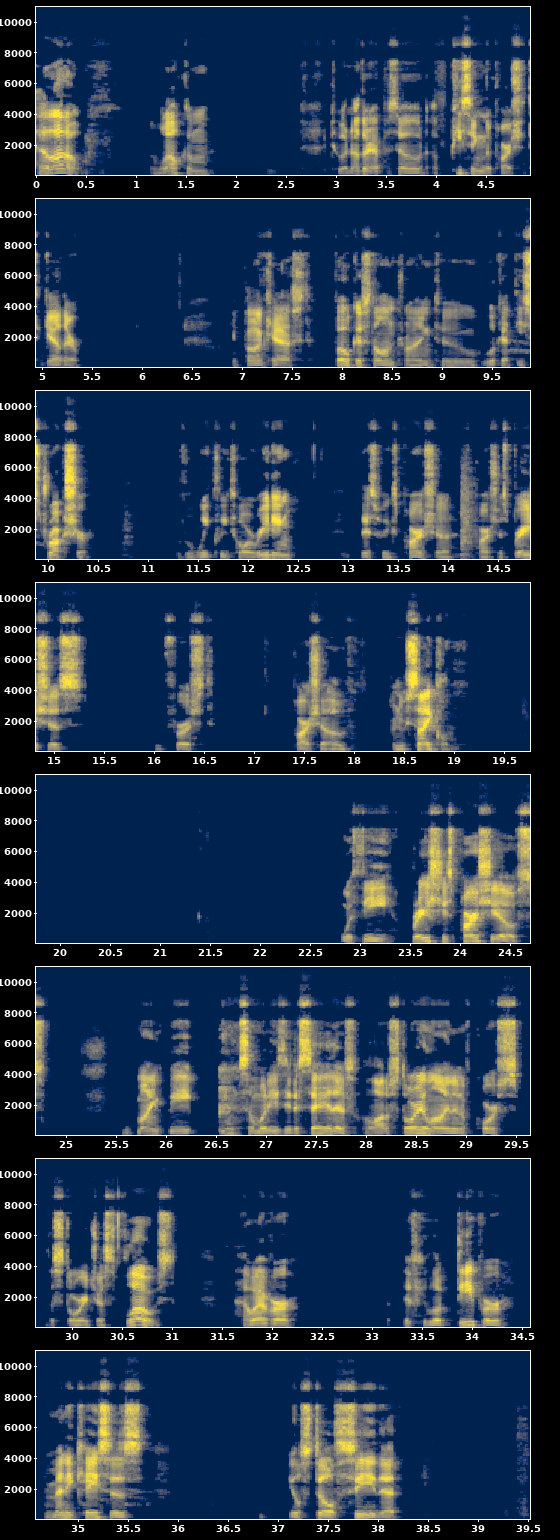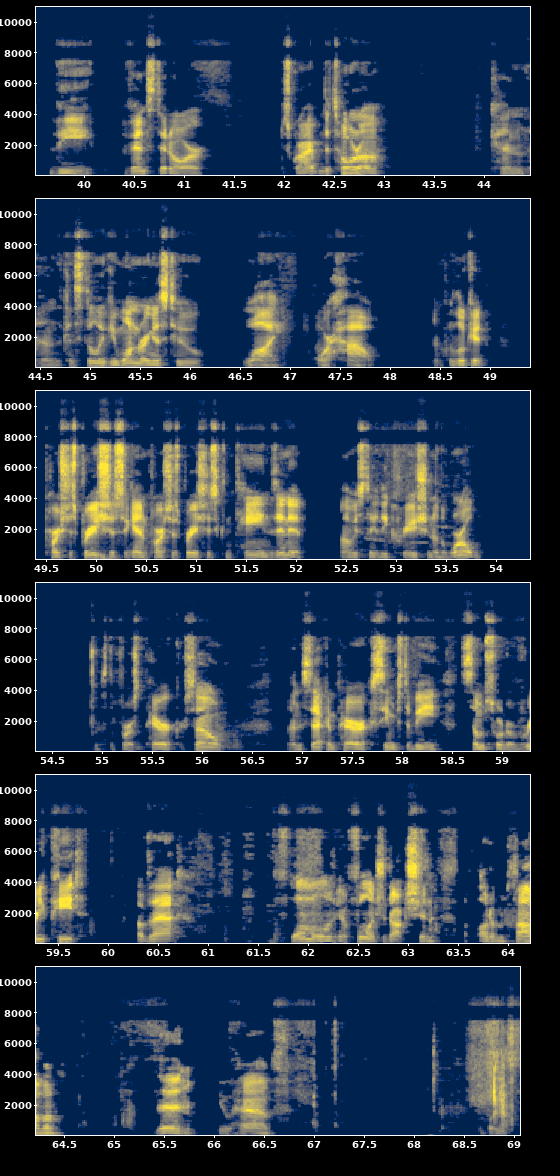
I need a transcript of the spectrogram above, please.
Hello, and welcome to another episode of Piecing the Parsha Together, a podcast focused on trying to look at the structure of the weekly Torah reading. This week's Parsha Parshas Bereishis, the first Parsha of a new cycle. With the Bereishis Parshios, it might be somewhat easy to say. There's a lot of storyline, and of course, the story just flows. However, if you look deeper, in many cases, you'll still see that the events that are described in the Torah can can still leave you wondering as to why or how. If we look at Parshas Bereishis again, Parshas Bereishis contains in it obviously the creation of the world. It's the first parak or so. And the second parak seems to be some sort of repeat of that, formal, you know, full introduction of Adam and Chava. Then you have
